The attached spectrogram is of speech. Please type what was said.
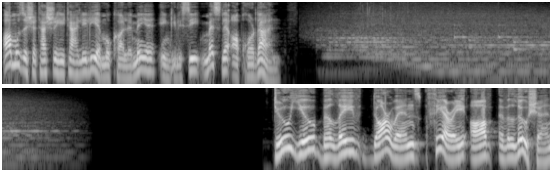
آموزش تشریحی تحلیلی مکالمه انگلیسی مثل آب خوردن Do you believe Darwin's theory of evolution?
